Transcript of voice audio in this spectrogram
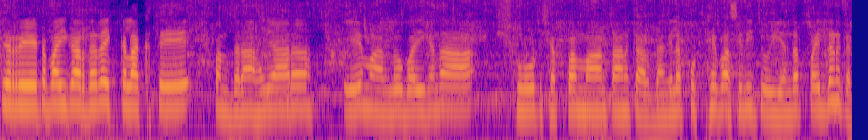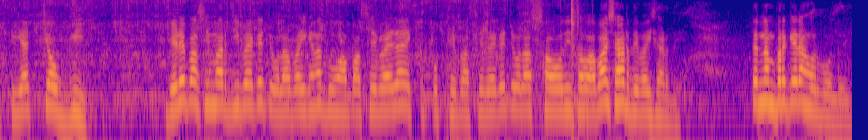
ਤੇ ਰੇਟ ਬਾਈ ਕਰਦਾ ਤਾਂ 1 ਲੱਖ ਤੇ 15000 ਇਹ ਮੰਨ ਲਓ ਬਾਈ ਕਹਿੰਦਾ ਛੋਟ ਛੱਪਾ ਮਾਨਤਾਨ ਕਰ ਦਾਂਗੇ। ਲੈ ਪੁੱਠੇ ਪਾਸੇ ਦੀ ਚੋਈ ਜਾਂਦਾ ਪਹਿਲਣ ਕੱਟੀ ਆ ਚੌਗੀ। ਜਿਹੜੇ ਪਾਸੇ ਮਰਜ਼ੀ ਬਹਿ ਕੇ ਚੋਲਾ ਬਾਈ ਕਹਿੰਦਾ ਦੋਆਂ ਪਾਸੇ ਬਹਿ ਜਾ ਇੱਕ ਪੁੱਠੇ ਪਾਸੇ ਬਹਿ ਕੇ ਚੋਲਾ 100 ਦੀ 100 ਆ ਬਾ ਛੱਡ ਦੇ ਬਾਈ ਛੱਡ ਦੇ। ਤੇ ਨੰਬਰ ਕਿਹੜਾ ਹੋਰ ਬੋਲ ਦਿਓ ਜੀ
